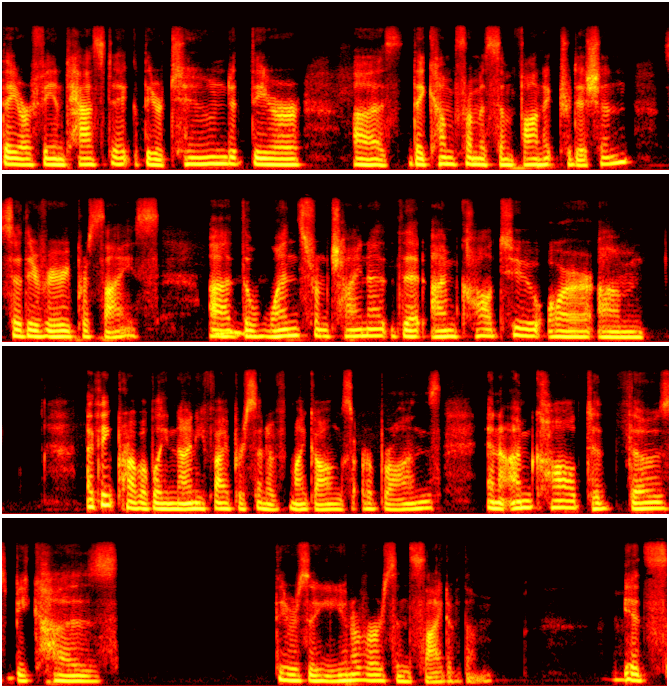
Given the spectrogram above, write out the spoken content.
they are fantastic. They're tuned. They're uh, they come from a symphonic tradition, so they're very precise. Uh, mm. The ones from China that I'm called to are, um, I think, probably 95% of my gongs are bronze. And I'm called to those because there's a universe inside of them. It's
